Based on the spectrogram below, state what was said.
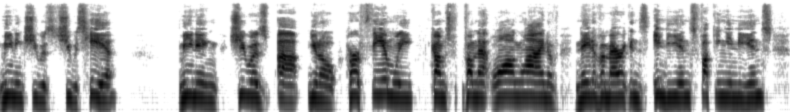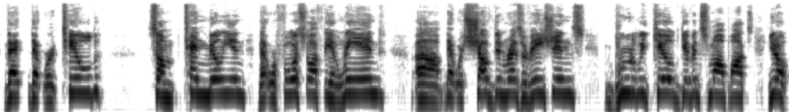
meaning she was, she was here meaning she was, uh, you know, her family comes from that long line of Native Americans, Indians, fucking Indians that, that were killed, some 10 million that were forced off their land, uh, that were shoved in reservations, brutally killed, given smallpox, you know,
